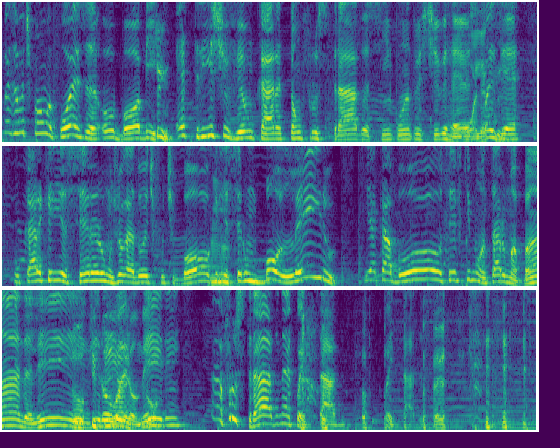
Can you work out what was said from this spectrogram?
Mas eu vou te falar uma coisa, ô Bob, Sim. é triste ver um cara tão frustrado assim quanto o Steve Harris. Olha pois que- é. O cara queria ser era um jogador de futebol, queria ser um boleiro e acabou, teve que montar uma banda ali, Oh, virou o Iron Maiden. Ah, frustrado, né? Coitado. Coitado.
